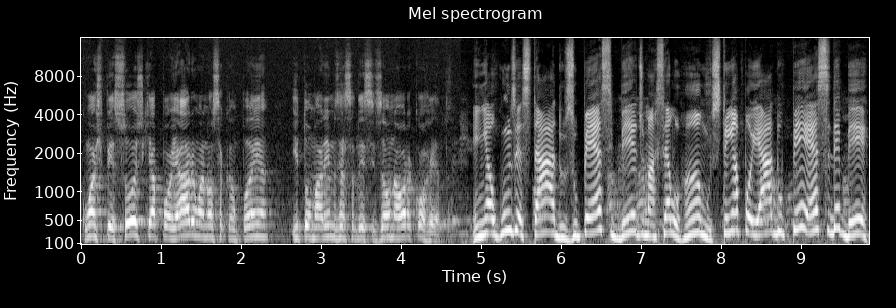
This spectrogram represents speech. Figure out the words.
com as pessoas que apoiaram a nossa campanha e tomaremos essa decisão na hora correta. Em alguns estados, o PSB de Marcelo Ramos tem apoiado o PSDB,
